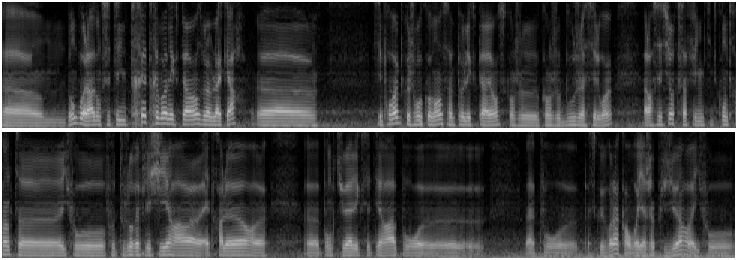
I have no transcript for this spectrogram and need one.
Euh, donc voilà, donc c'était une très très bonne expérience Blablacar. Euh, c'est probable que je recommence un peu l'expérience quand je, quand je bouge assez loin. Alors c'est sûr que ça fait une petite contrainte, il faut, faut, toujours réfléchir à être à l'heure, ponctuel, etc. Pour, bah, pour, parce que voilà, quand on voyage à plusieurs, il faut,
